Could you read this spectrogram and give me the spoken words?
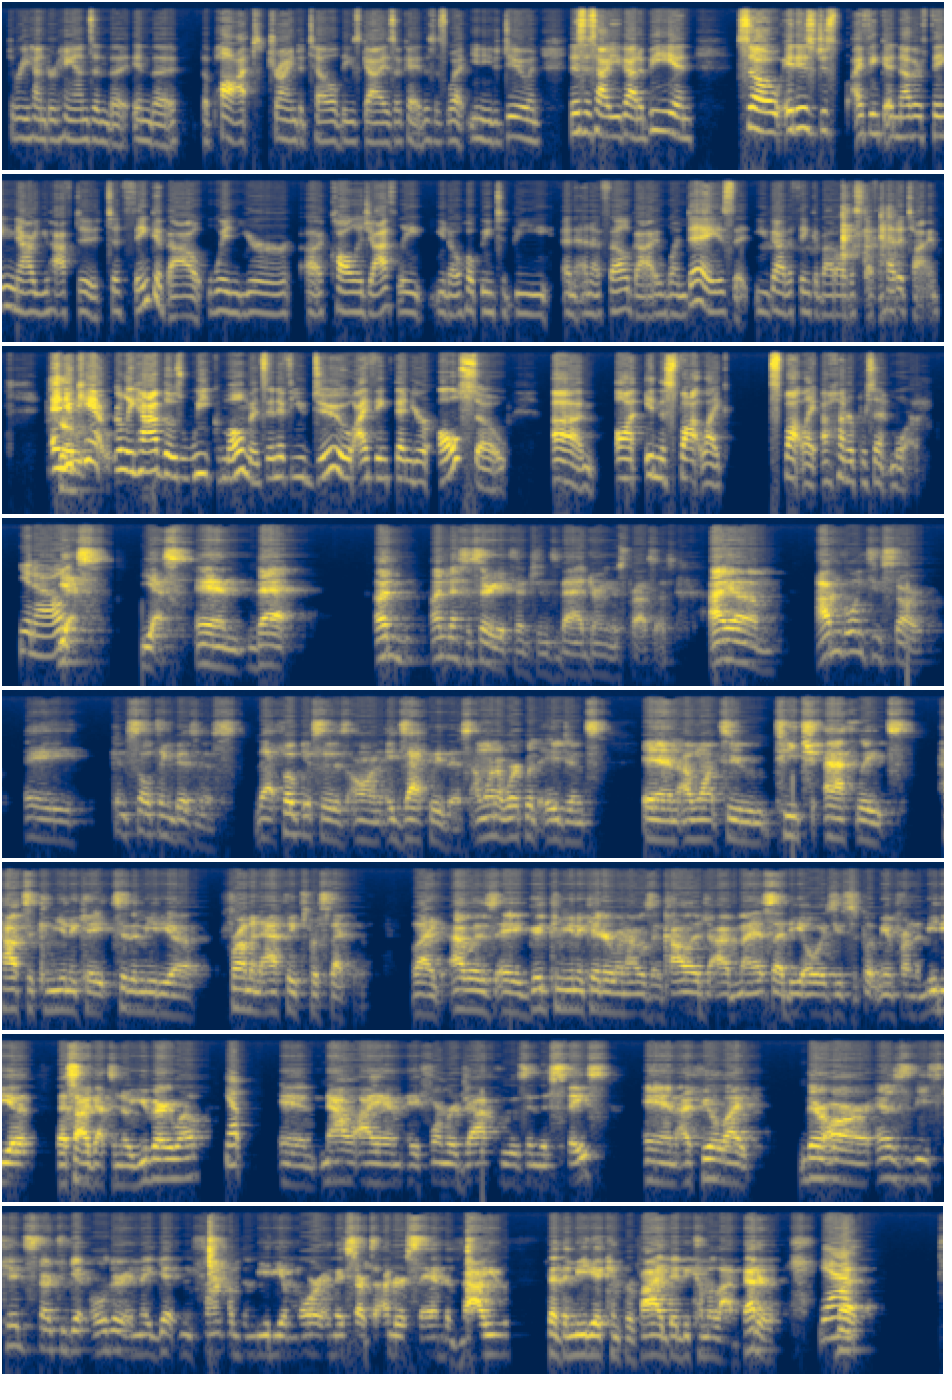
300 hands in the in the the pot trying to tell these guys okay this is what you need to do and this is how you got to be and so it is just i think another thing now you have to to think about when you're a college athlete you know hoping to be an nfl guy one day is that you got to think about all the stuff ahead of time and so, you can't really have those weak moments and if you do i think then you're also um, on in the spotlight spotlight a hundred percent more. You know. Yes. Yes, and that un- unnecessary attention is bad during this process. I um I'm going to start a consulting business that focuses on exactly this. I want to work with agents and I want to teach athletes how to communicate to the media from an athlete's perspective. Like I was a good communicator when I was in college. I, my SID always used to put me in front of the media. That's how I got to know you very well. Yep. And now I am a former jock who is in this space. And I feel like there are, as these kids start to get older and they get in front of the media more and they start to understand the value that the media can provide, they become a lot better. Yeah. But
